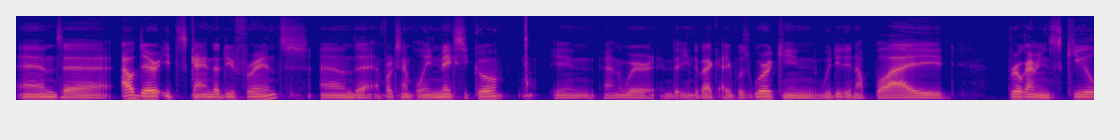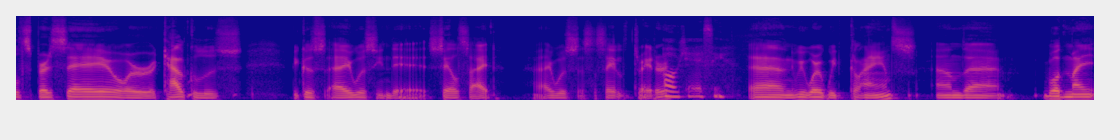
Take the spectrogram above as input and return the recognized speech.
and uh, out there it's kind of different. And uh, for example, in Mexico, in and where in the, in the back I was working, we didn't apply programming skills per se or calculus because I was in the sales side. I was as a sales trader okay, I see. and we work with clients. And uh, what my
